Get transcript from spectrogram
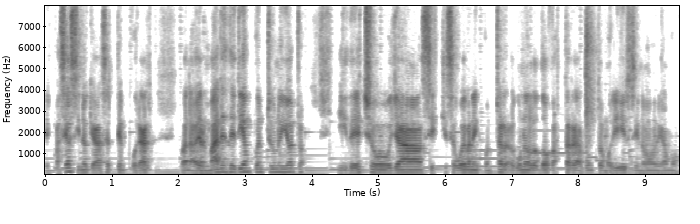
espacial, sino que va a ser temporal. Van a haber mares de tiempo entre uno y otro, y de hecho ya si es que se vuelvan a encontrar, alguno de los dos va a estar a punto de morir, si no, digamos,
